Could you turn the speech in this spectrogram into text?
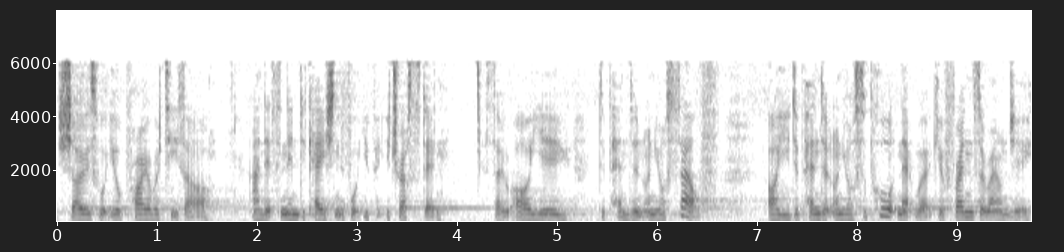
shows what your priorities are, and it's an indication of what you put your trust in. So, are you dependent on yourself? Are you dependent on your support network, your friends around you?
